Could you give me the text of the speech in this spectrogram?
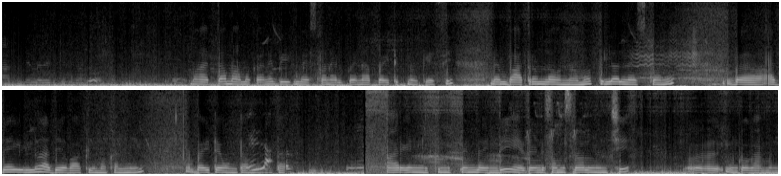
నాకు తెలియదు మా అత్త మామ కానీ బీగం వేసుకొని వెళ్ళిపోయినారు బయటికి నూకేసి మేము బాత్రూంలో ఉన్నాము. పిల్లల్ని వేసుకొని అదే ఇల్లు అదే వాకిలు మాకు అన్నీ బయటే ఉంటాము అంతా. ఆరగంటల పెళ్ళయింది. రెండు సంవత్సరాల నుంచి ఇంకొక ఆమెను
